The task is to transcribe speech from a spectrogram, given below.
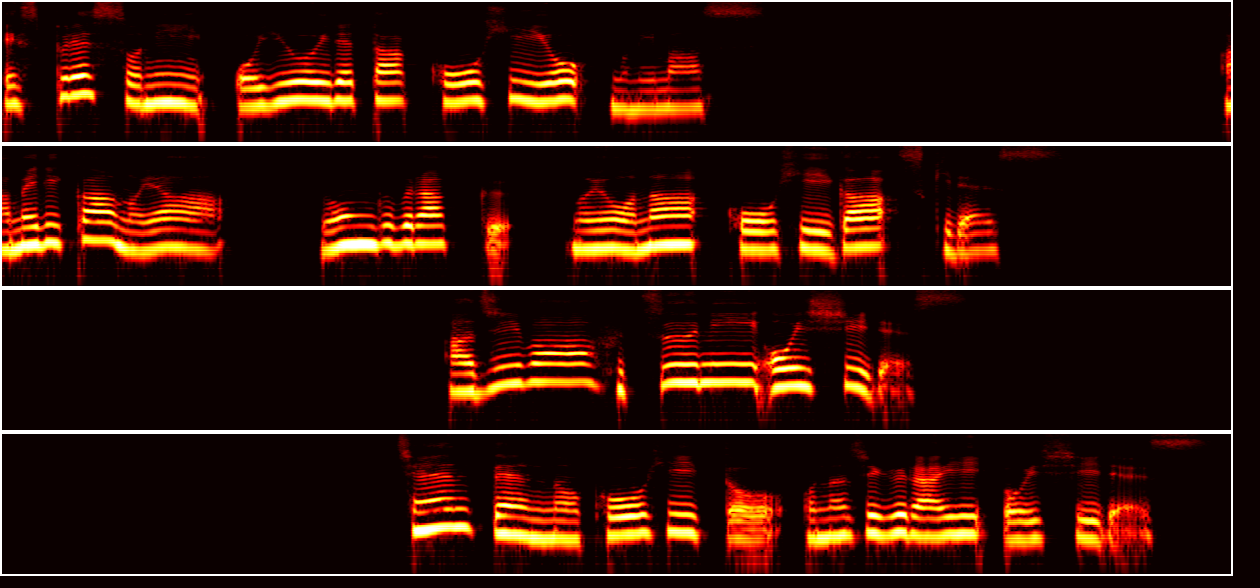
エスプレッソにお湯を入れたコーヒーを飲みます。アメリカーノやロングブラックのようなコーヒーが好きです。味は普通に美味しいです。チェーン店のコーヒーと同じぐらい美味しいです。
